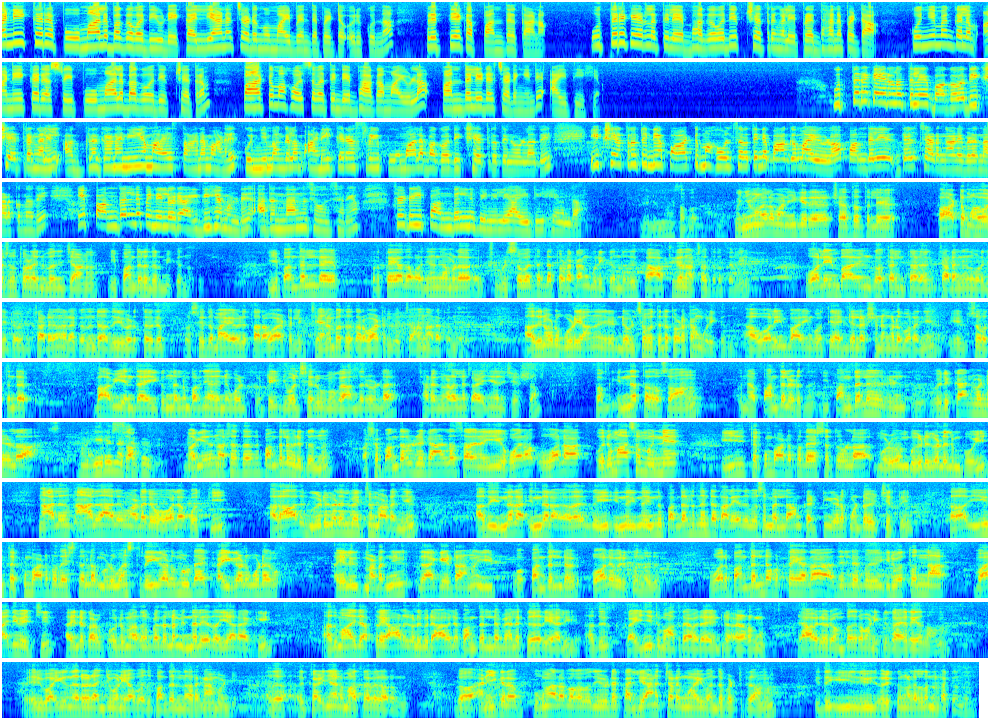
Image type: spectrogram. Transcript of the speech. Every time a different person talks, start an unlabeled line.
അണീക്കര പൂമാല ഭഗവതിയുടെ കല്യാണ ചടങ്ങുമായി ബന്ധപ്പെട്ട് ഒരുക്കുന്ന പ്രത്യേക പന്തൽ കാണാം. ഉത്തര കേരളത്തിലെ ഭഗവതി ക്ഷേത്രങ്ങളെ പ്രധാനപ്പെട്ട കുഞ്ഞിമംഗലം അണീക്കര ശ്രീ പൂമാല ഭഗവതി ക്ഷേത്രം പാട്ടുമഹോത്സവത്തിന്റെ ഭാഗമായുള്ള പന്തലിടൽ ചടങ്ങിന്റെ ഐതിഹ്യം.
ഉത്തര കേരളത്തിലെ ഭഗവതി ക്ഷേത്രങ്ങളിൽ അഗ്രഗണനീയമായ സ്ഥാനമാണ് കുഞ്ഞിമംഗലം അണീക്കര ശ്രീ പൂമാല ഭഗവതി ക്ഷേത്രത്തിനുള്ളത്. ഈ ക്ഷേത്രത്തിന്റെ പാട്ട് മഹോത്സവത്തിന്റെ ഭാഗമായുള്ള പന്തലിടൽ ചടങ്ങാണ് ഇവിടെ നടക്കുന്നത്. ഈ പന്തലിന് പിന്നിൽ ഒരു ഐതിഹ്യമുണ്ട്. അതെന്താണെന്ന് ചോദിച്ചറിയാം? ചേട്ടാ ഈ പന്തലിന് പിന്നിലെ ഐതിഹ്യം എന്താ?
കുഞ്ഞിമംഗലം അണീക്കര ക്ഷേത്രത്തിലെ പാട്ട് മഹോത്സവത്തോടനുബന്ധിച്ചാണ് ഈ പന്തൽ നിർമ്മിക്കുന്നത്. ഈ പന്തലിന്റെ പ്രത്യേകത പറഞ്ഞാൽ നമ്മൾ ഉത്സവത്തിന്റെ തുടക്കം കുറിക്കുന്നത് കാർത്തിക നക്ഷത്രത്തിൽ ഓലയും പാലയും കൊത്തലും ചട- ചടങ്ങ് എന്ന് പറഞ്ഞിട്ട് ഒരു ചടങ്ങ് നടക്കുന്നുണ്ട്. അത് ഇവിടുത്തെ ഒരു പ്രസിദ്ധമായ ഒരു തറവാട്ടിൽ ചേനമ്പത്ത് തറവാട്ടിൽ വെച്ചാണ് നടക്കുന്നത്. അതിനോട് കൂടിയാണ് ഇതിന്റെ ഉത്സവത്തിന്റെ തുടക്കം കുറിക്കുന്നത്. ആ ഓലയും പാലയും കൊത്തി അതിന്റെ ലക്ഷണങ്ങൾ പറഞ്ഞ് ഈ ഉത്സവത്തിന്റെ ഭാവി എന്തായിരിക്കും എന്നെല്ലാം പറഞ്ഞ് അതിനെ കൂട്ടി ജോത്സരവ് മുഖാന്തരമുള്ള ചടങ്ങുകളെല്ലാം കഴിഞ്ഞതിന് ശേഷം ഇപ്പം ഇന്നത്തെ ദിവസമാണ് പിന്നെ പന്തലിടുന്നത്. ഈ പന്തൽ ഒരുക്കാൻ വേണ്ടിയുള്ള മകീര നക്ഷത്രത്തിൽ. പന്തൽ ഒരുക്കുന്നു പക്ഷെ പന്തൽ ഒരുക്കാനുള്ള സാധനം ഈ ഓല ഓല ഒരു മാസം മുന്നേ ഈ തെക്കുംപാട് പ്രദേശത്തുള്ള മുഴുവൻ വീടുകളിലും പോയി നാല് നാല് നാല് മടൽ ഓല കൊത്തി അതാത് വീടുകളിൽ വെച്ച് മടഞ്ഞ് അത് ഇന്നലെ ഇന്നലെ അതായത് ഇന്ന് ഇന്ന് ഇന്ന് പന്ത്രണ്ടിന്റെ തലേ ദിവസം എല്ലാം കെട്ടി ഇവിടെ കൊണ്ടുവച്ചിട്ട് അതായത് ഈ തെക്കുംപാട് പ്രദേശത്തുള്ള മുഴുവൻ സ്ത്രീകളും കൂടെ കൈകളും കൂടെ അതിൽ മടഞ്ഞ് ഇതാക്കിയിട്ടാണ് ഈ പന്തലിന്റെ ഓല ഒരുക്കുന്നത്. ഓല പന്തലിന്റെ പ്രത്യേകത അതിൽ ഇരുപത്തൊന്ന് വാരി വെച്ച് അതിന്റെ കഴുക്ക് ഒരു മാസം പതെല്ലാം ഇന്നലെ തയ്യാറാക്കി അതുമാതിരി അത്രയും ആളുകൾ ഇപ്പോൾ രാവിലെ പന്തലിന്റെ മേലെ കയറിയാൽ അത് കഴിഞ്ഞിട്ട് മാത്രമേ അവരെ ഇറങ്ങും. രാവിലെ ഒരു ഒമ്പതര മണിക്ക് കയറിയതാണ്. ഒരു വൈകുന്നേരം ഒരു അഞ്ച് മണിയാവും അത് പന്തലിൽ നിന്ന് ഇറങ്ങാൻ വേണ്ടി. അത് കഴിഞ്ഞാൽ മാത്രമേ അവർ ഇറങ്ങൂ. ഇപ്പോൾ അണീക്കര പൂമാല ഭഗവതിയുടെ കല്യാണ ചടങ്ങുമായി ബന്ധപ്പെട്ടിട്ടാണ് ഇത് ഈ ഒരുക്കങ്ങളെല്ലാം നടക്കുന്നത്.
